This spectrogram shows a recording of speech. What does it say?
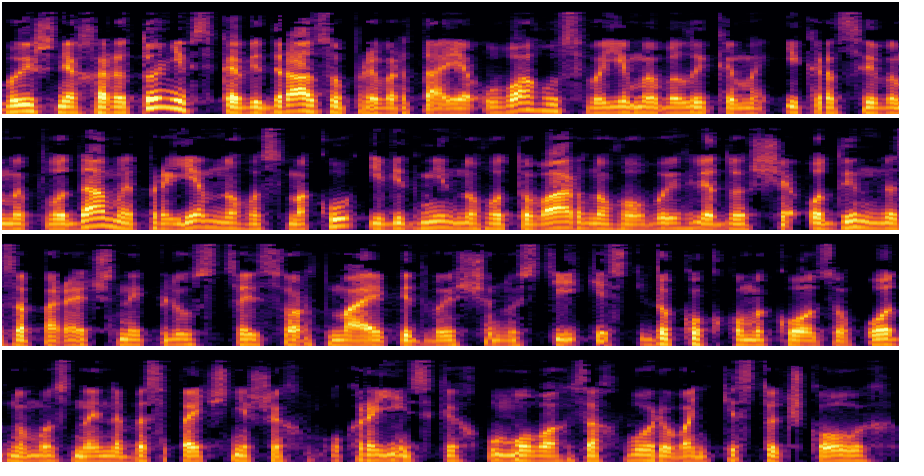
Вишня Харитонівська відразу привертає увагу своїми великими і красивими плодами приємного смаку і відмінного товарного вигляду. Ще один незаперечний плюс цей сорт має підвищену стійкість до кокомикозу, одному з найнебезпечніших в українських умовах захворювань кісточкових.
